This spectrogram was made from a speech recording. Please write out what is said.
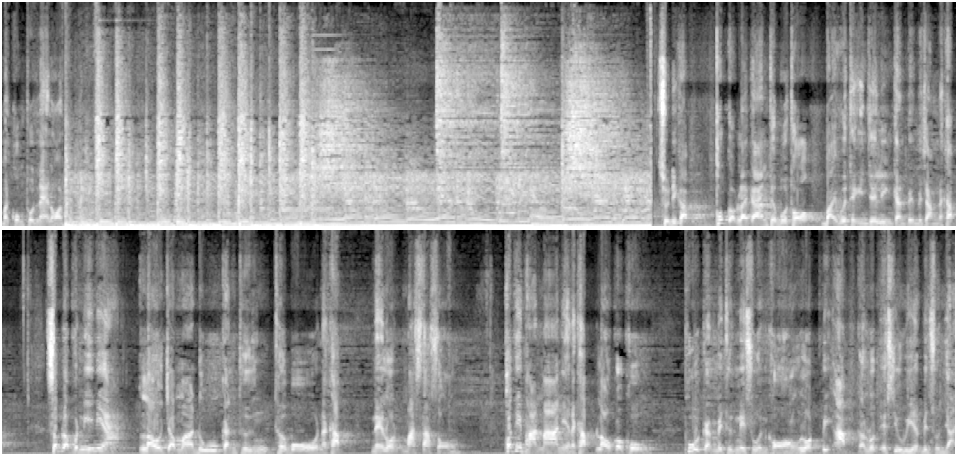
มันคงทนแน่นอน สวัสดีครับ พบกับรายการ Turbo Talk by Vertex Engineering กันเป็นประจำนะครับสำหรับวันนี้เนี่ย เราจะมาดูกันถึงเทอร์โบนะครับ ในรถ Mazda 2 เพราะที่ผ่านมาเนี่ยนะครับ เราก็คง พูดกันไปถึงในส่วนของรถปิกอัพกับรถ SUV เป็นส่วนใหญ่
